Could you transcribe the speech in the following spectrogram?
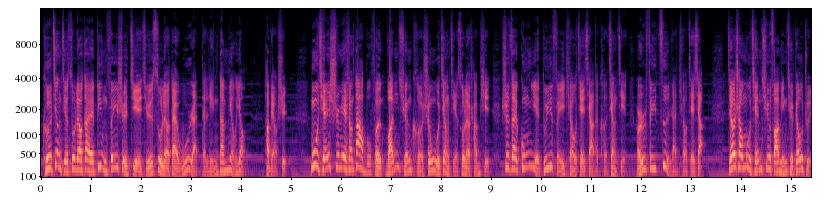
可降解塑料袋并非是解决塑料袋污染的灵丹妙药。他表示，目前市面上大部分完全可生物降解塑料产品是在工业堆肥条件下的可降解，而非自然条件下。加上目前缺乏明确标准，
